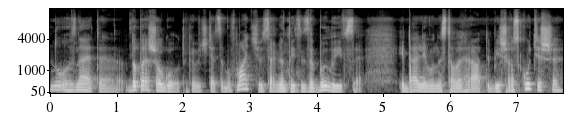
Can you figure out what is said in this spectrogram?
Ну, знаєте, до першого голу таке відчуття. Це був матч, аргентинці забили і все. І далі вони стали грати більш розкутіше.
